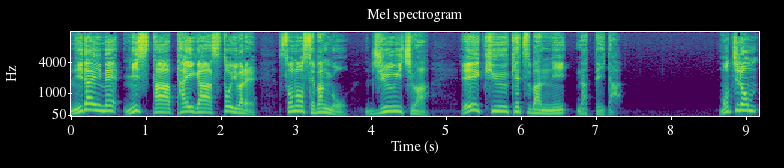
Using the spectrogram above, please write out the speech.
2代目ミスタータイガースと言われ、その背番号11は永久欠番になっていた。もちろん、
